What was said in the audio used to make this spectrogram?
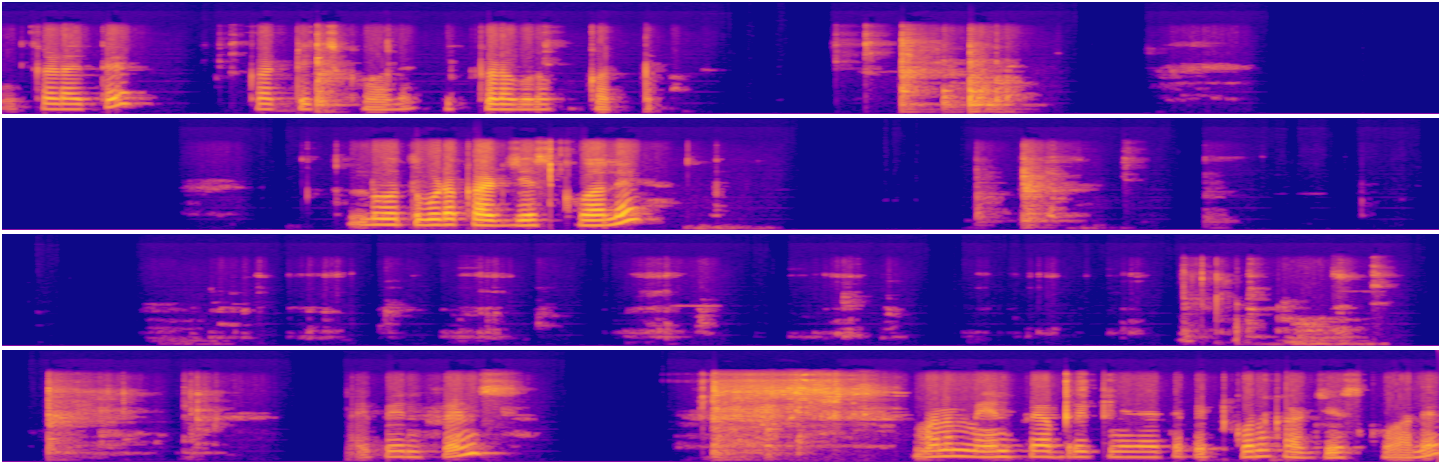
ఇక్కడైతే కట్టించుకోవాలి. ఇక్కడ కూడా ఒక కట్టు. లోతు కూడా కట్ చేసుకోవాలి ఇట్లా అయిపోయింది ఫ్రెండ్స్. మనం మెయిన్ ఫ్యాబ్రిక్ మీద అయితే పెట్టుకొని కట్ చేసుకోవాలి.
